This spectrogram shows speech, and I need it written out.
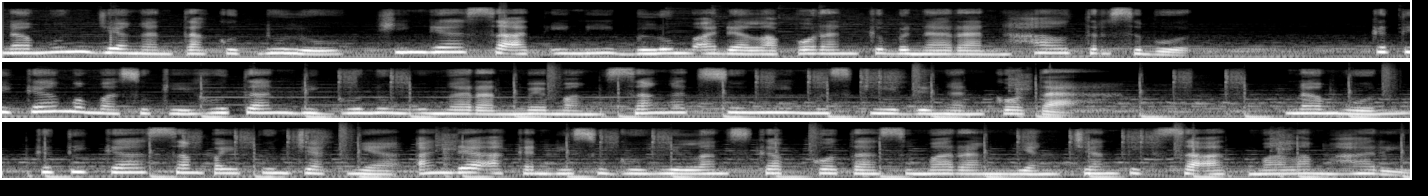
Namun jangan takut dulu, hingga saat ini belum ada laporan kebenaran hal tersebut. Ketika memasuki hutan di Gunung Ungaran memang sangat sunyi meski dengan kota. Namun, ketika sampai puncaknya Anda akan disuguhi lanskap kota Semarang yang cantik saat malam hari.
